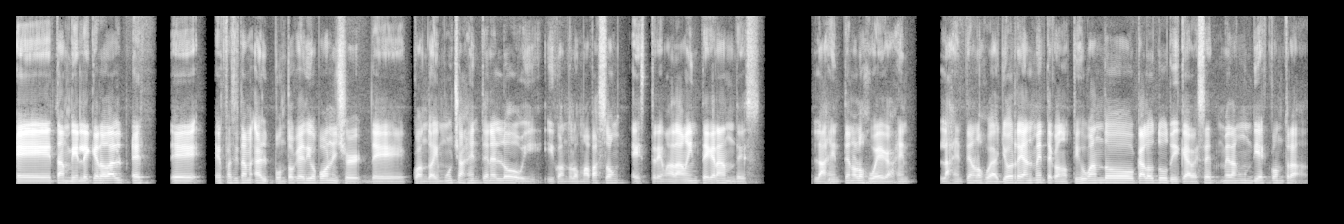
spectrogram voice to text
eh, también le quiero dar eh, eh, énfasis al punto que dio Punisher de cuando hay mucha gente en el lobby y cuando los mapas son extremadamente grandes, la gente no los juega. la gente no los juega. Yo realmente cuando estoy jugando Call of Duty, que a veces me dan un 10 contra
